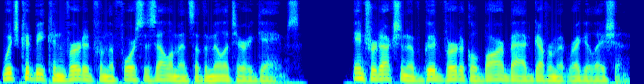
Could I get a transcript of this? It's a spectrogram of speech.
which could be converted from the forces elements of the military games. Introduction of good vertical bar bad government regulation,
